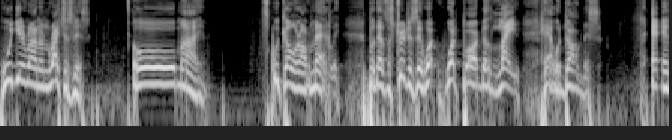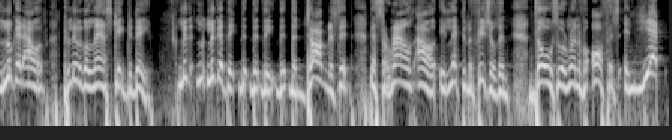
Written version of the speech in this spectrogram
when we get around unrighteousness, Oh my. We come on automatically. But there's a scripture that says, what, what part does light have with darkness? And, and look at our political landscape today. Look, look at the, the, the, the, darkness that, that surrounds our elected officials and those who are running for office. And yet,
